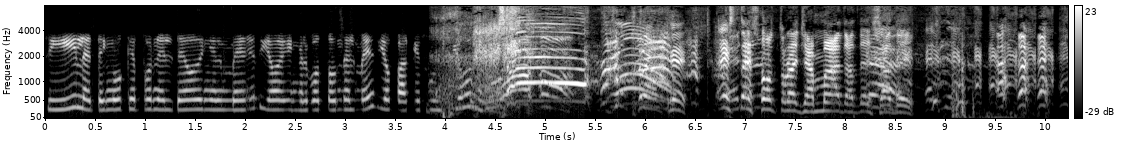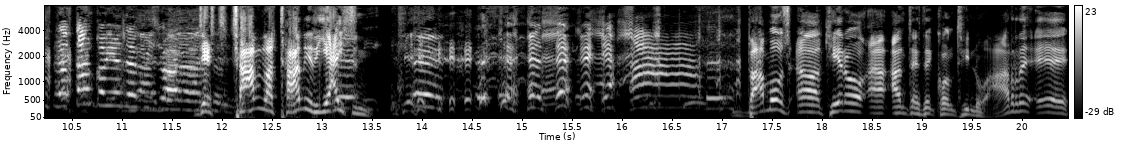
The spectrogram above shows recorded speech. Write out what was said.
Sí, le tengo que poner el dedo en el medio, en el botón del medio para que funcione. Yo creo que esta es otra llamada de esa de, Están piso. de charlatán y. Vamos, ah, quiero, ah, antes de continuar, eh,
